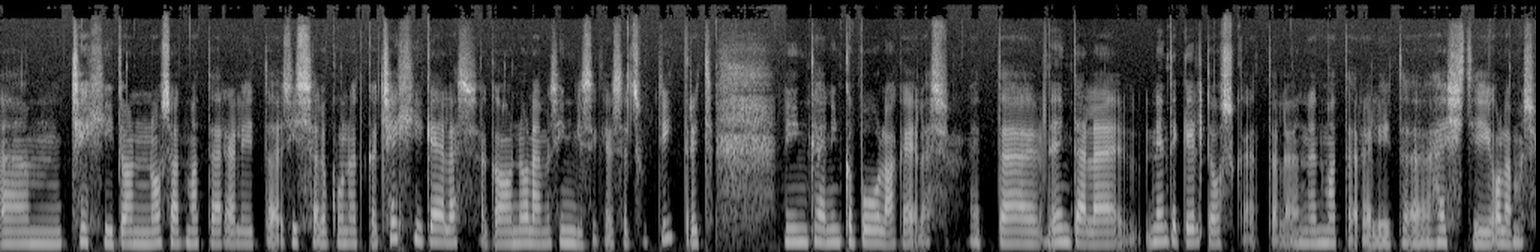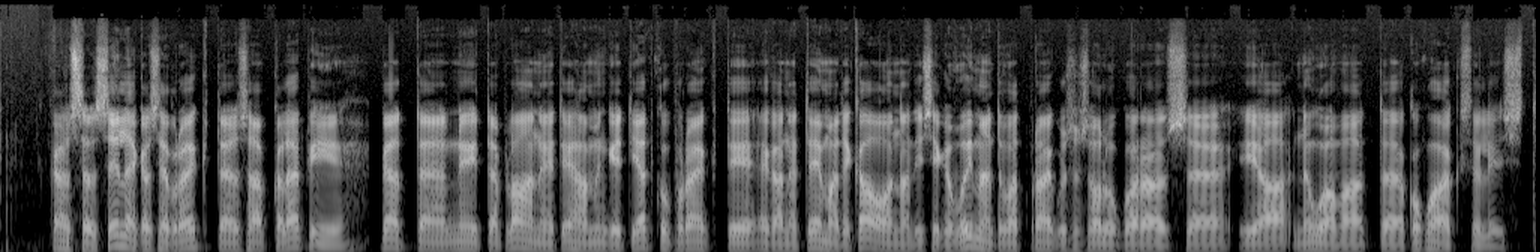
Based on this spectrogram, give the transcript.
ähm, tšehhid on osad materjalid sisse lugenud ka tšehhi keeles, aga on olemas inglisekeelsed subtiitrid ning, ning ka poola keeles, et äh, nendele, nende keelte oskajatele on need materjalid äh, hästi olemas. Kas sellega see projekt saab ka läbi, peate nüüd plaani teha mingit jätkuprojekti, ega need teemad ei kao, nad isegi võimenduvad praeguses olukorras ja nõuavad kogu aeg sellist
